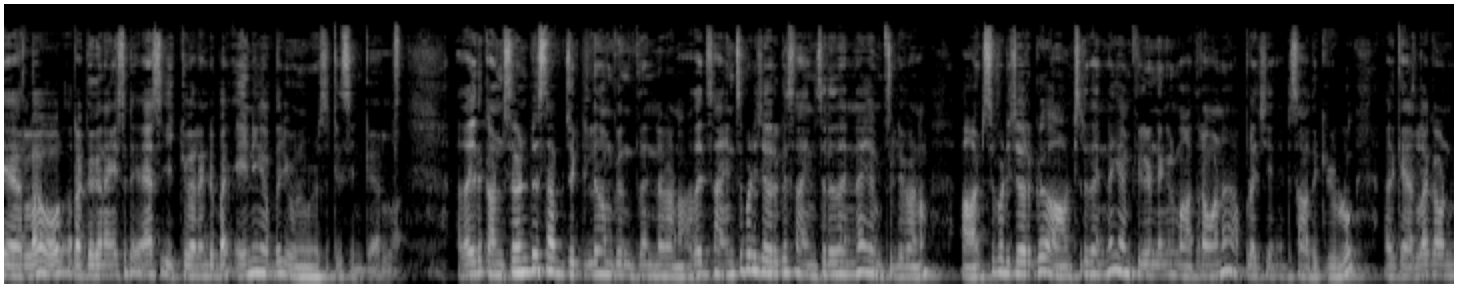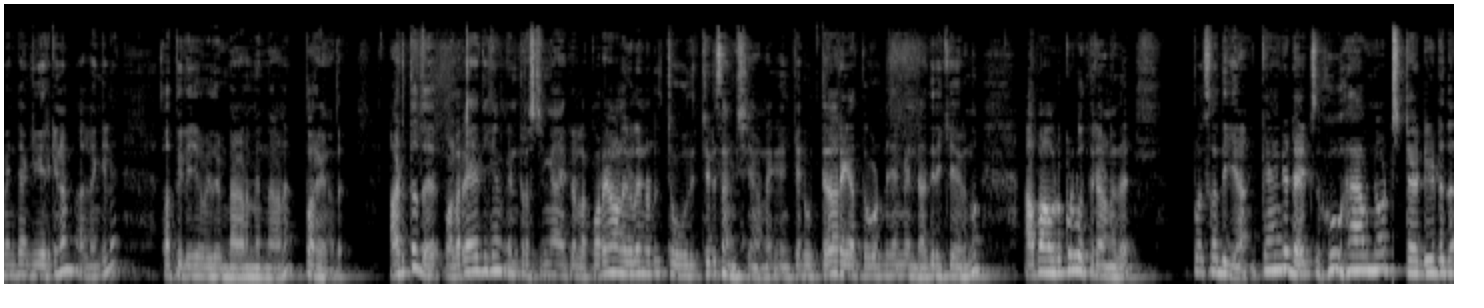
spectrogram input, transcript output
Kerala or recognised as equivalent by any of the universities in Kerala. അതായത് കൺസേൺഡ് സബ്ജക്റ്റിൽ നമുക്ക് എന്ത് തന്നെ വേണം? അതായത് സയൻസ് പഠിച്ചവർക്ക് സയൻസിൽ തന്നെ എം ഫിൽ വേണം. ആർട്സ് പഠിച്ചവർക്ക് ആർട്സിൽ തന്നെ എം ഫിൽ ഉണ്ടെങ്കിൽ മാത്രമാണ് അപ്ലൈ ചെയ്യാനായിട്ട് സാധിക്കുകയുള്ളൂ. അത് കേരള ഗവൺമെന്റ് അംഗീകരിക്കണം. അല്ലെങ്കിൽ തത്തുല്യ യോഗ്യത ഉണ്ടാകണം എന്നാണ് പറയുന്നത്. അടുത്തത് വളരെയധികം ഇൻട്രസ്റ്റിംഗ് ആയിട്ടുള്ള കുറെ ആളുകൾ എന്നോട് ചോദിച്ചൊരു സംശയമാണ്. എനിക്ക് അതിന്റെ ഉത്തരം അറിയാത്തതുകൊണ്ട് ഞാൻ മിണ്ടാതിരിക്കുകയായിരുന്നു. അപ്പൊ അവർക്കുള്ള ഉത്തരമാണിത് ഇപ്പൊ ശ്രദ്ധിക്കുക. Candidates who have not studied the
